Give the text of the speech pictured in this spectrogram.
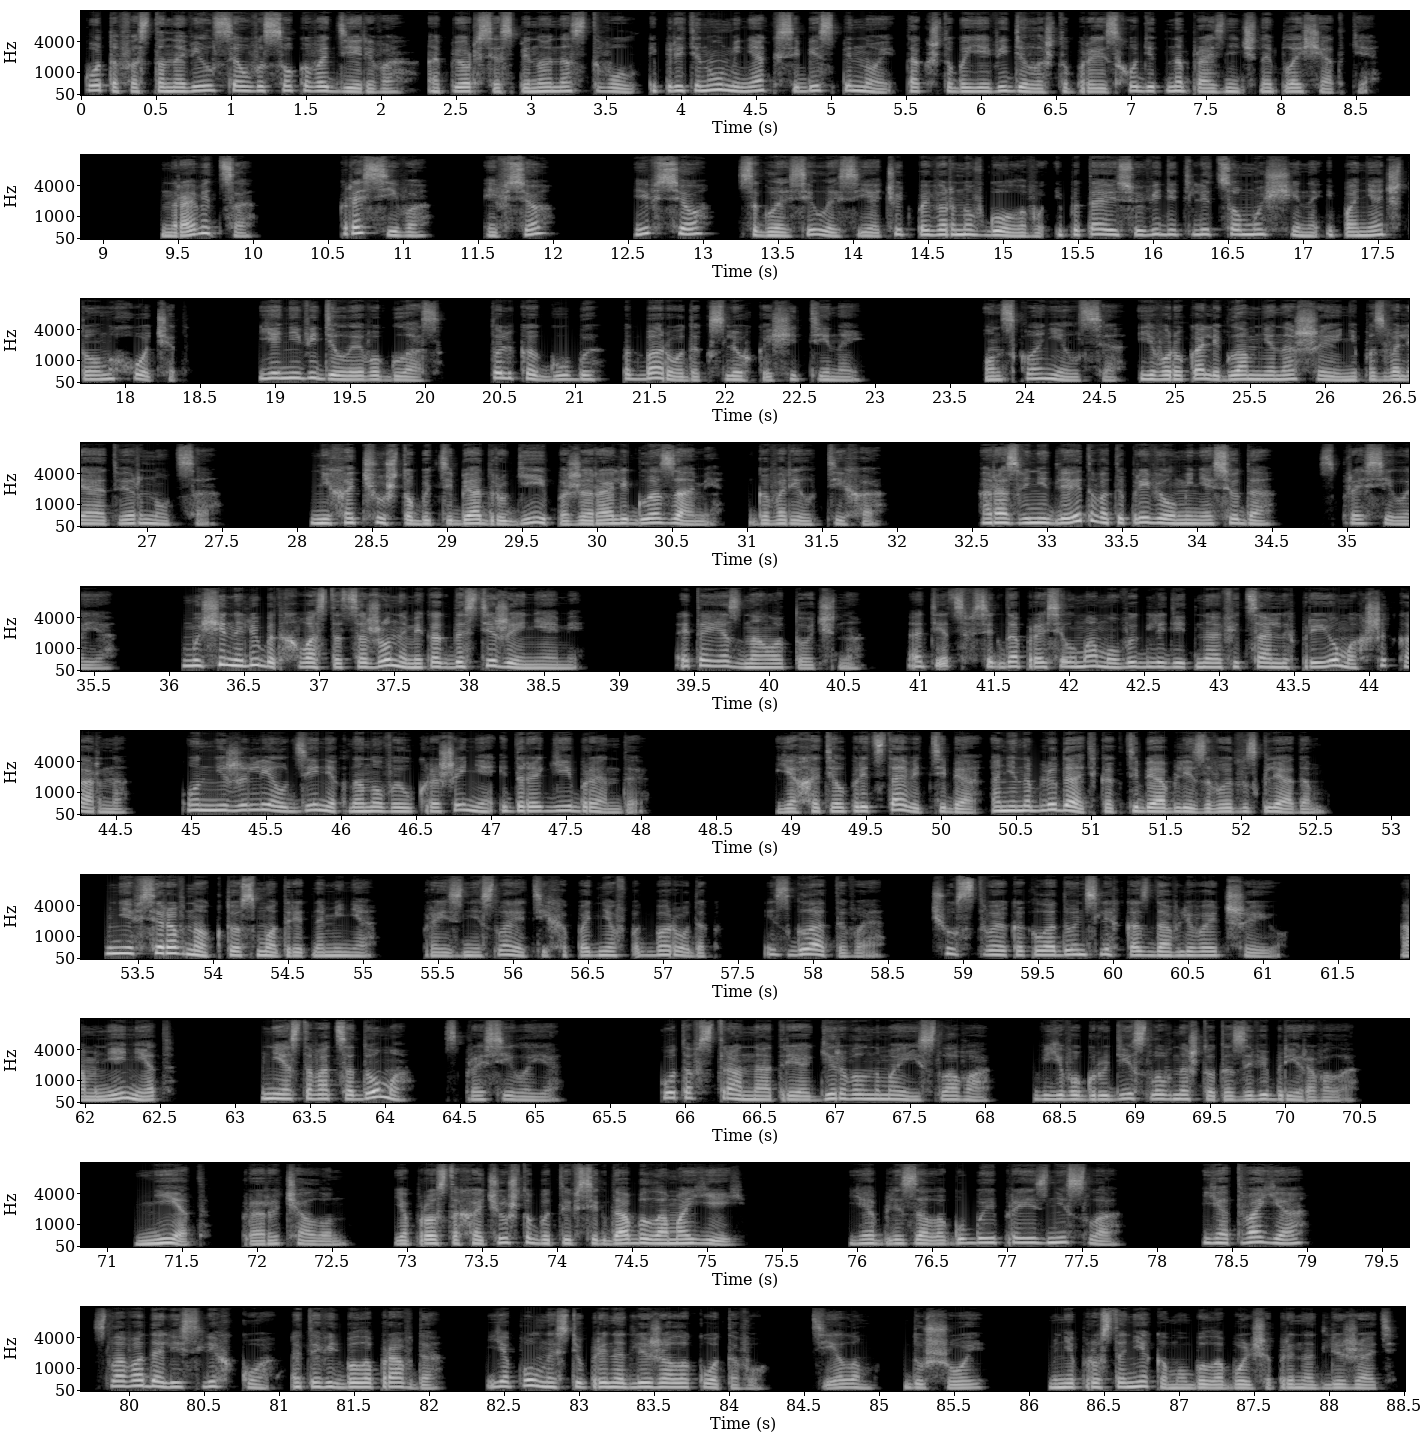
Котов остановился у высокого дерева, оперся спиной на ствол и притянул меня к себе спиной, так, чтобы я видела, что происходит на праздничной площадке. «Нравится?» «Красиво. И все?» «И все», — согласилась я, чуть повернув голову и пытаясь увидеть лицо мужчины и понять, что он хочет. Я не видела его глаз, только губы, подбородок с легкой щетиной. Он склонился, его рука легла мне на шею, не позволяя отвернуться. «Не хочу, чтобы тебя другие пожирали глазами», — говорил тихо. «А разве не для этого ты привел меня сюда?» — спросила я. «Мужчины любят хвастаться женами как достижениями». Это я знала точно. Отец всегда просил маму выглядеть на официальных приемах шикарно. Он не жалел денег на новые украшения и дорогие бренды. Я хотел представить тебя, а не наблюдать, как тебя облизывают взглядом. Мне все равно, кто смотрит на меня, произнесла я, тихо подняв подбородок и сглатывая, чувствуя, как ладонь слегка сдавливает шею. А мне нет. Мне оставаться дома? спросила я. Котов странно отреагировал на мои слова. В его груди словно что-то завибрировало. «Нет», — прорычал он, — «я просто хочу, чтобы ты всегда была моей». Я облизала губы и произнесла. «Я твоя». Слова дались легко, это ведь была правда. Я полностью принадлежала Котову. Телом, душой. Мне просто некому было больше принадлежать.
